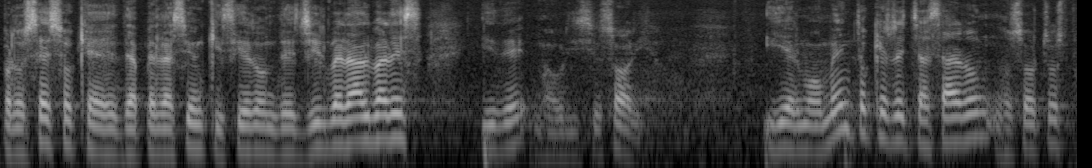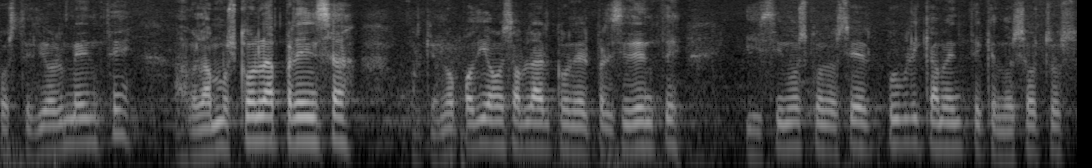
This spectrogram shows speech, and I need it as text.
proceso que, de apelación que hicieron de Gilbert Álvarez y de Mauricio Soria. Y el momento que rechazaron, nosotros posteriormente hablamos con la prensa, porque no podíamos hablar con el presidente, hicimos conocer públicamente que nosotros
